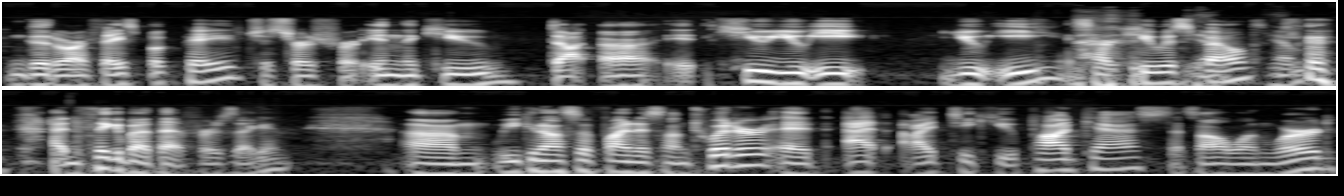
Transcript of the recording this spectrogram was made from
can go to our Facebook page. Just search for in the Q dot uh, Q U E U E is how Q is Yep, spelled. yep. had to think about that for a second. Um, you can also find us on Twitter at at ITQ Podcast. That's all one word.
